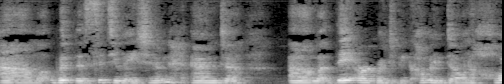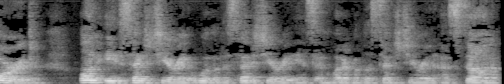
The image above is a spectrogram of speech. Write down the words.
um, with the situation and uh, um, they are going to be coming down hard on a Sagittarian, whoever the Sagittarian is and whatever the Sagittarian has done.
